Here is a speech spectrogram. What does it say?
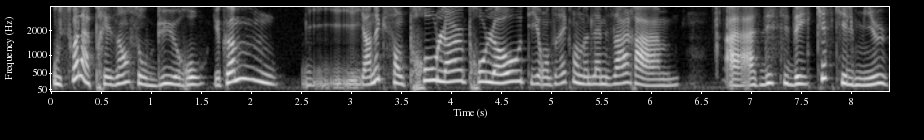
ou soit la présence au bureau. Il y a comme il y en a qui sont pro l'un, pro l'autre, et on dirait qu'on a de la misère à, à, se décider. Qu'est-ce qui est le mieux?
